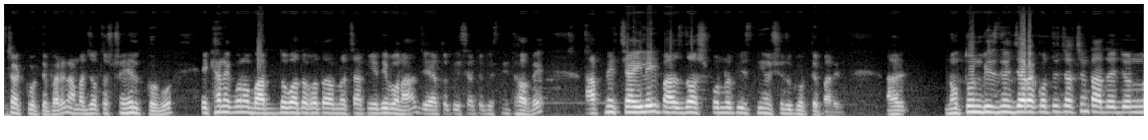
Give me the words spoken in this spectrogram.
স্টার্ট করতে পারেন। আমরা যথেষ্ট হেল্প করব। এখানে কোনো বাধ্যবাধকতা আমরা চাপিয়ে দিব না যে এত পিস এত পিস নিতে হবে। আপনি চাইলেই পাঁচ, দশ, পনেরো পিস নিয়েও শুরু করতে পারেন। আর নতুন বিজনেস যারা করতে চাচ্ছেন, তাদের জন্য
